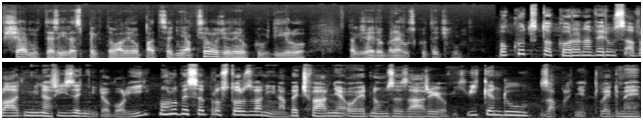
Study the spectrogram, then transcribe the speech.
všem, kteří respektovali opatření a přiložili ruku k dílu, takže je dobré uskutečnit. Pokud to koronavirus a vládní nařízení dovolí, mohl by se prostor zvaný na Bečvárně o jednom ze zářijových víkendů zaplnit lidmi.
